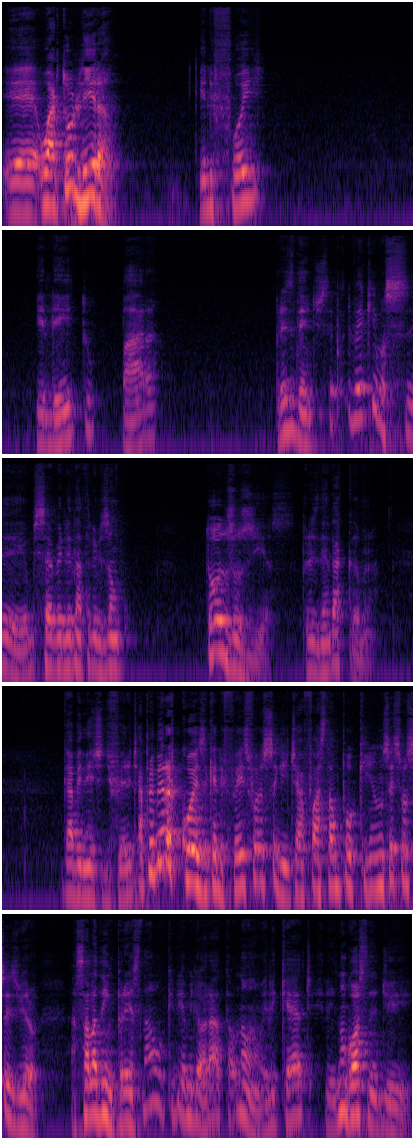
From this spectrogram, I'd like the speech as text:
É, o Arthur Lira, ele foi eleito para presidente. Você pode ver que você observa ele na televisão todos os dias, presidente da Câmara. Gabinete diferente. A primeira coisa que ele fez foi o seguinte, afastar um pouquinho, não sei se vocês viram, a sala de imprensa. Não, eu queria melhorar tal. Não, não, ele quer, ele não gosta de,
